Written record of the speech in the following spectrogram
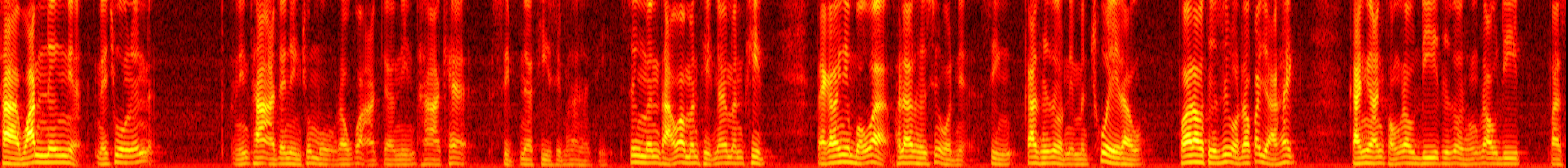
ถ้าวันหนึ่งเนี่ยในช่วงนั้น นินทาอาจจะหนึ่งชั่วโมง เราก็อาจจะนินทาแค่ 10 นาที 15 นาที ซึ่งมันถามว่ามันผิดไหมมันผิด แต่กำลังจะบอกว่าพอเราถือศีลอดเนี่ยสิ่งการถือศีลอดเนี่ยมันช่วยเรา เพราะเราถือศีลอดเราก็อยากให้การงานของเราดีถือศีลอดของเราดี ปราศ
